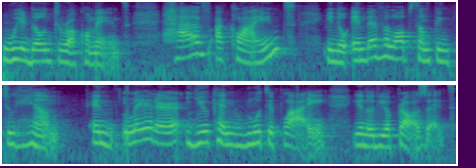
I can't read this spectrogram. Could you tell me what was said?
we don't recommend. Have a client, you know, and develop something to him and later you can multiply you know your project.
